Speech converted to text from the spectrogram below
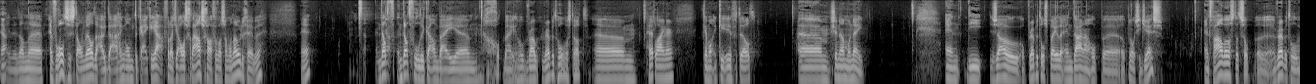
ja. En, dan, en voor ons is het dan wel de uitdaging om te kijken, ja, voordat je alles gaat aanschaffen wat ze allemaal nodig hebben. Hè? En, dat, en dat voelde ik aan bij, ehm, god, bij op Ra- Rabbit Hole was dat. Ehm, headliner. Ik heb hem al een keer eerder verteld. Ehm, Chanel Monet. En die zou op Rabbit Hole spelen en daarna op, eh op North Sea Jazz. En het verhaal was dat ze op eh, Rabbit Hole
